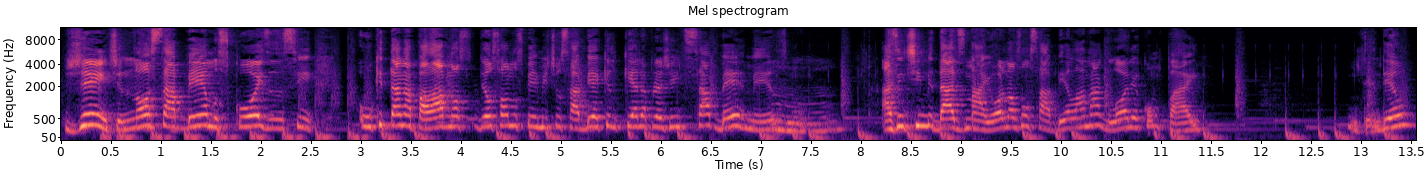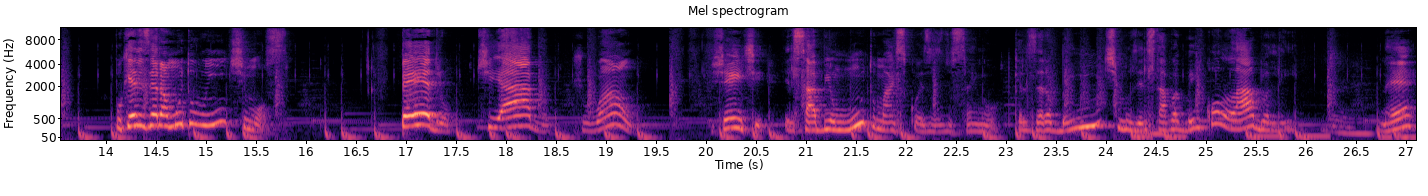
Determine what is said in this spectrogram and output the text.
Gente, nós sabemos coisas assim. O que está na palavra, nós, Deus só nos permitiu saber aquilo que era pra gente saber mesmo. Uhum. As intimidades maiores nós vamos saber lá na glória com o Pai. Entendeu? Porque eles eram muito íntimos. Pedro, Tiago, João, Gente, eles sabiam muito mais coisas do Senhor, porque eles eram bem íntimos, eles estavam bem colados ali, né?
